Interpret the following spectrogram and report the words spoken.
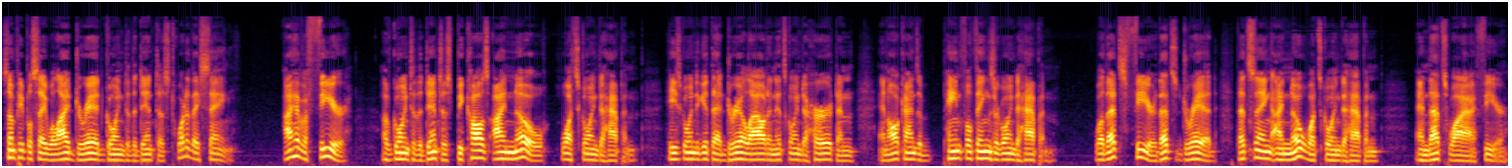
Some people say, Well, I dread going to the dentist. What are they saying? I have a fear of going to the dentist because I know what's going to happen he's going to get that drill out and it's going to hurt and, and all kinds of painful things are going to happen. Well, that's fear. That's dread. That's saying, I know what's going to happen, and that's why I fear.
